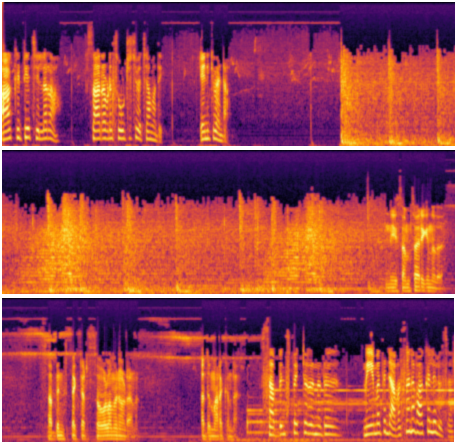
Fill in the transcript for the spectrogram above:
ആ കിട്ടിയ ചില്ലറ സാർ അവിടെ സൂക്ഷിച്ചു വെച്ചാ മതി. എനിക്ക് വേണ്ട. നീ സംസാരിക്കുന്നത് സബ് ഇൻസ്പെക്ടർ സോളമനോടാണ്. അത് മറക്കണ്ട. സബ് ഇൻസ്പെക്ടർ എന്നത് നിയമത്തിന്റെ അവസാന വാക്കല്ലല്ലോ സാർ.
